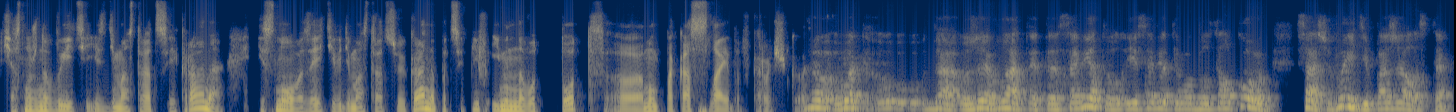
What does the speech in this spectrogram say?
Сейчас нужно выйти из демонстрации экрана и снова зайти в демонстрацию экрана, подцепив именно вот тот, э, ну, показ слайдов, короче говоря. Ну вот, да, уже Влад это советовал, и совет его был толковым. Саш, выйди, пожалуйста,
